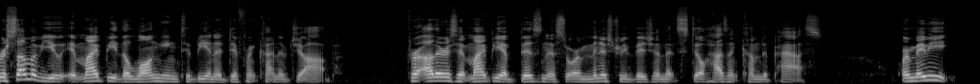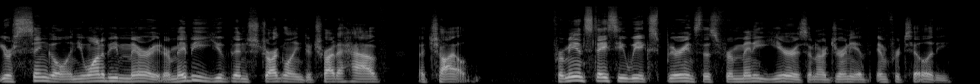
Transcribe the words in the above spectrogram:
For some of you, it might be the longing to be in a different kind of job. For others, it might be a business or a ministry vision that still hasn't come to pass. Or maybe you're single and you want to be married, or maybe you've been struggling to try to have a child. For me and Stacie, we experienced this for many years in our journey of infertility,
